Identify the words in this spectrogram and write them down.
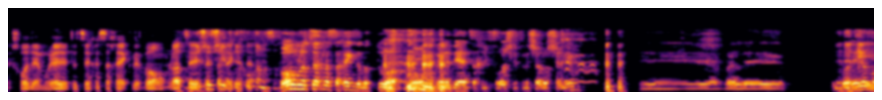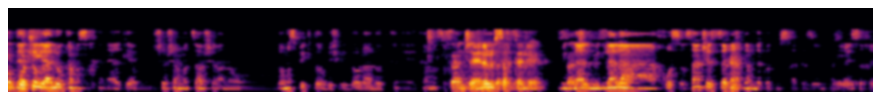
לכבוד היום הולדת הוא צריך לשחק, ובורום לא אני צריך חושב לשחק שיפתחו יותר. כמה שחקנים. וורם לא צריך לשחק זה בטוח, וורם גנדי היה צריך לפרוש לפני שלוש שנים, אבל לדעתי. יעלו כמה שחקני הרכב, אני חושב שהמצב שלנו לא מספיק טוב בשביל לא לעלות אה, כמה שחקנים. אין לנו שחקנים. ישחק. בגלל-. החוסר. סנצ'ס צריך גם דקות משחק אז הוא כנראה ישחק.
